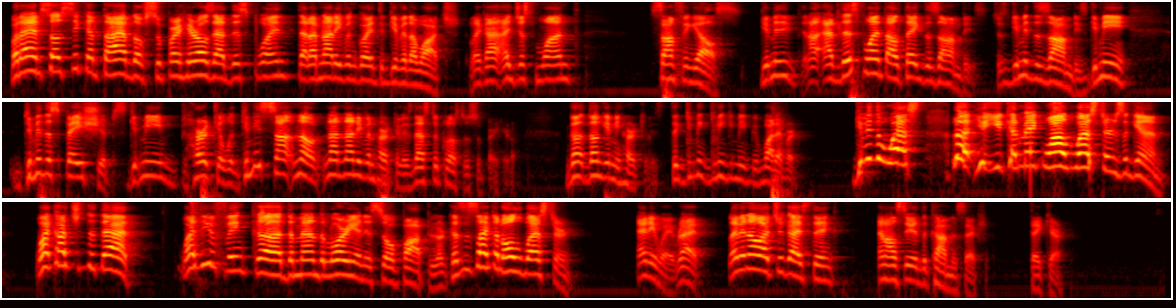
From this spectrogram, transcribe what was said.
But I am so sick and tired of superheroes at this point that I'm not even going to give it a watch. Like, I, I just want something else. Give me, at this point, I'll take the zombies. Just give me the zombies. Give me, give me the spaceships. Give me Hercules. Give me some, no, not, not even Hercules. That's too close to superhero. Don't, don't give me Hercules. Give me, give me, give me, whatever. Give me the West. Look, you, you can make Wild Westerns again. Why can't you do that? Why do you think uh, The Mandalorian is so popular? Because it's like an old western. Anyway, right. Let me know what you guys think, and I'll see you in the comment section. Take care.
